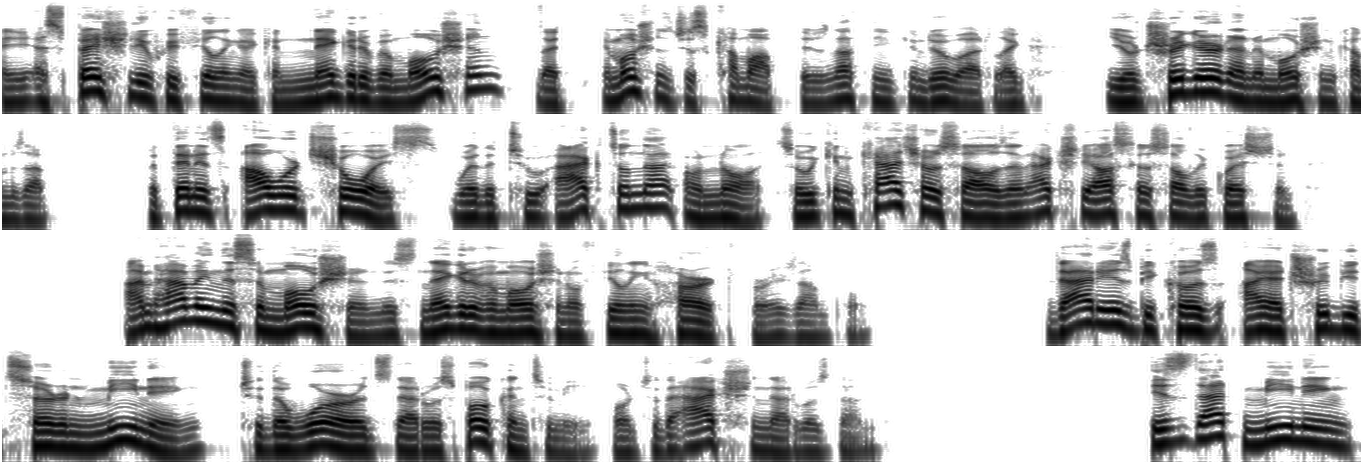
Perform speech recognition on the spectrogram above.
especially if we're feeling like a negative emotion, that emotions just come up. There's nothing you can do about it. Like you're triggered and emotion comes up. But then it's our choice whether to act on that or not. So we can catch ourselves and actually ask ourselves the question I'm having this emotion, this negative emotion of feeling hurt, for example. That is because I attribute certain meaning to the words that were spoken to me or to the action that was done. Is that meaning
